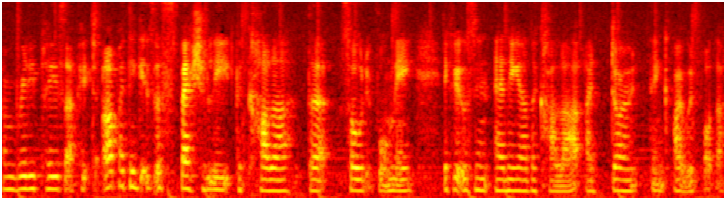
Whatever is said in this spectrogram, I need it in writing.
I'm really pleased I picked it up. I think it's especially the colour that sold it for me. If it was in any other colour, I don't think I would bother.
